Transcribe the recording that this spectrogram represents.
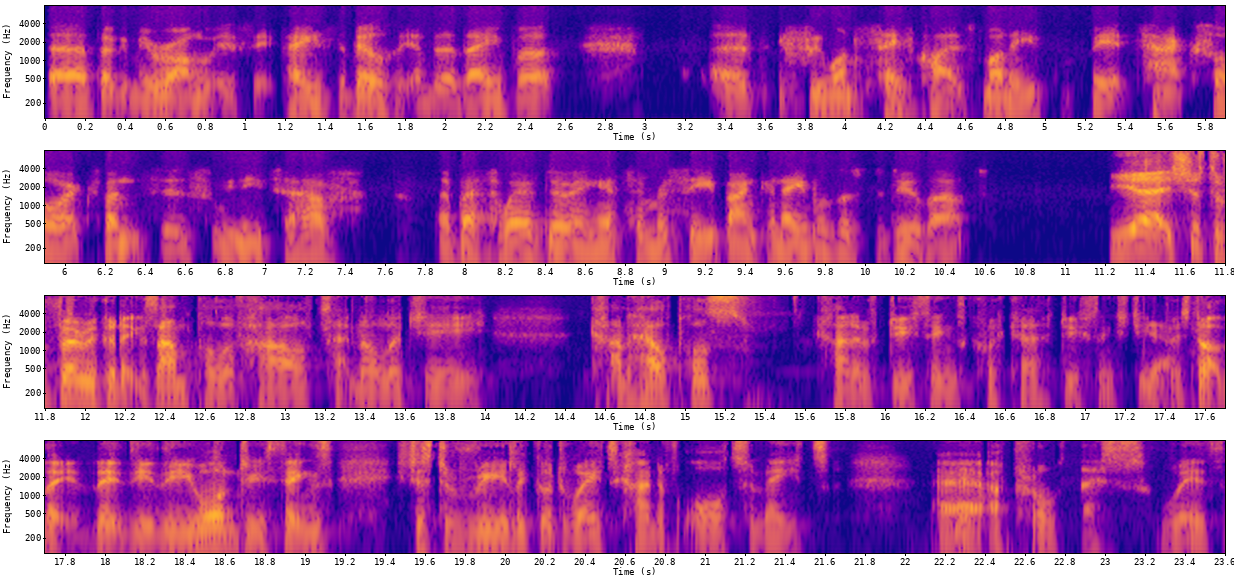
Uh, don't get me wrong; it pays the bills at the end of the day. But uh, if we want to save clients money, be it tax or expenses, we need to have a better way of doing it, and Receipt Bank enables us to do that. Yeah, it's just a very good example of how technology can help us kind of do things quicker, do things cheaper. Yeah. It's not that, that, that, you won't do things; it's just a really good way to kind of automate uh, yeah. a process with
